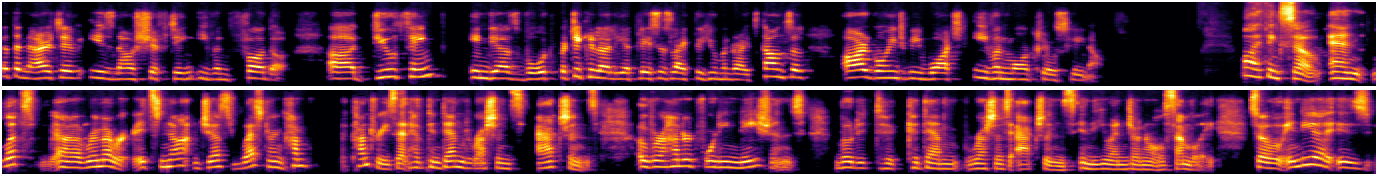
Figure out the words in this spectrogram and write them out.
that the narrative is now shifting even further. Uh, do you think India's vote, particularly at places like the Human Rights Council, are going to be watched even more closely now. Well, I think so. And let's uh, remember, it's not just Western com- countries that have condemned Russia's actions. Over 140 nations voted to condemn Russia's actions in the UN General Assembly. So India is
